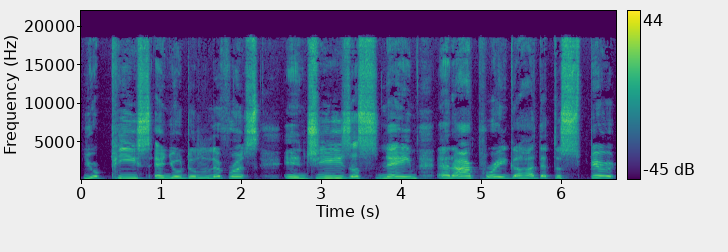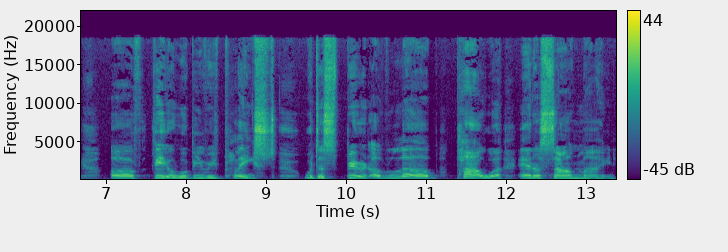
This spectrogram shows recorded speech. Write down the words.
your peace and your deliverance in Jesus' name. And I pray, God, that the spirit of fear will be replaced with the spirit of love, power, and a sound mind.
